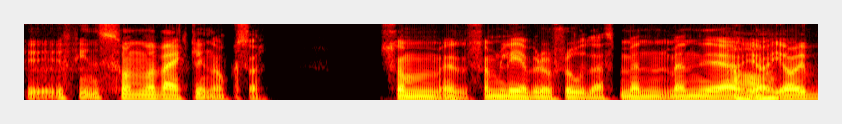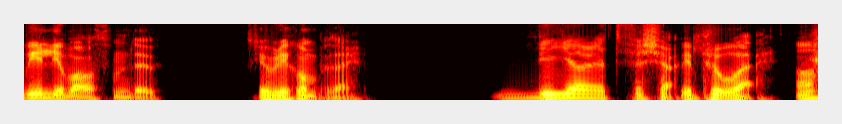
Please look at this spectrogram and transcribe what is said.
det finns sådana verkligen också, som, som lever och frodas. Men, men jag, Ja. jag, jag vill ju vara som du. Ska vi bli kompisar? Vi gör ett försök. Vi provar. Ja.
